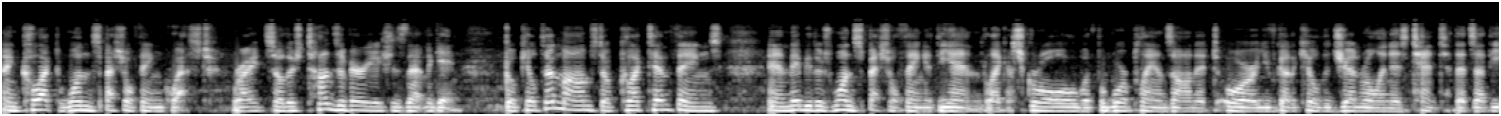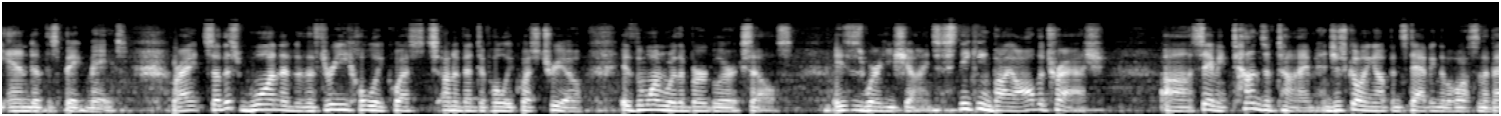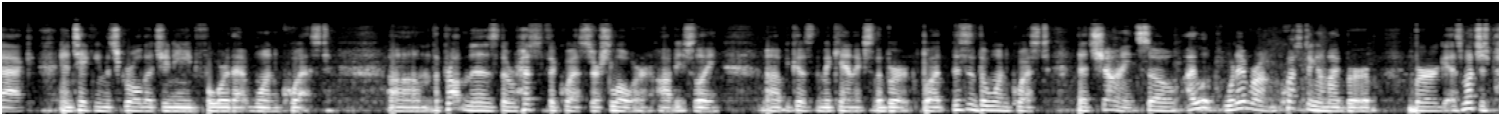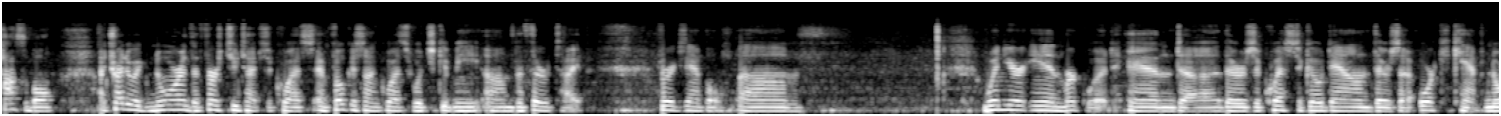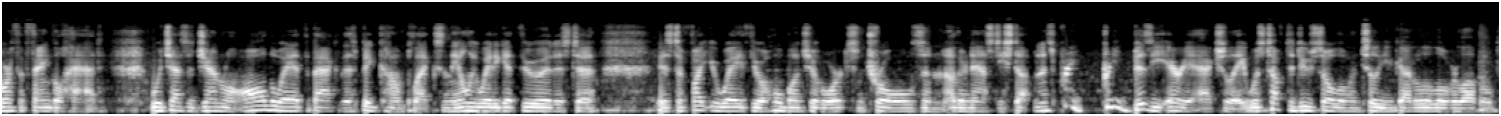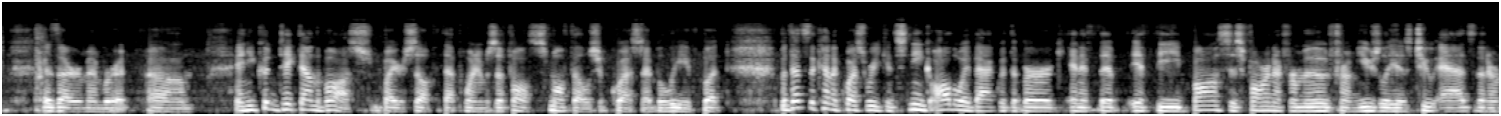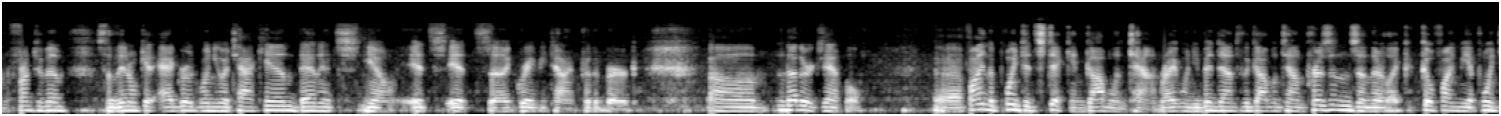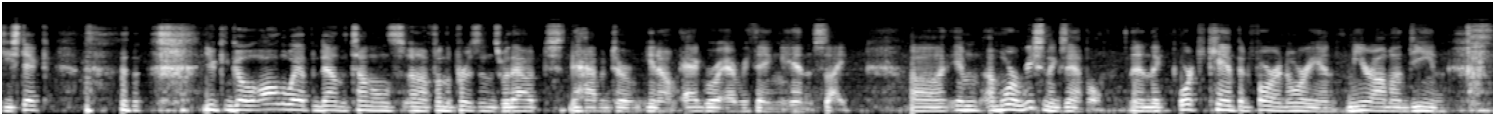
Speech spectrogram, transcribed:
and collect one special thing quest, right? So there's tons of variations of that in the game. Go kill 10 mobs, go collect 10 things, and maybe there's one special thing at the end, like a scroll with the war plans on it, or you've got to kill the general in his tent that's at the end of this big maze, right? So this one out of the three holy quests, uninventive holy quest trio, is the one where the burglar excels. This is where he shines, sneaking by all the trash uh, saving tons of time and just going up and stabbing the boss in the back and taking the scroll that you need for that one quest. Um, the problem is the rest of the quests are slower, obviously, uh, because of the mechanics of the burg. But this is the one quest that shines. So I look whenever I'm questing on my burg, burg as much as possible. I try to ignore the first two types of quests and focus on quests which give me um, the third type. For example. Um, when you're in Mirkwood and uh, there's a quest to go down, there's an orc camp north of Thangulhad, which has a general all the way at the back of this big complex, and the only way to get through it is to is to fight your way through a whole bunch of orcs and trolls and other nasty stuff. And it's pretty pretty busy area actually. It was tough to do solo until you got a little over leveled, as I remember it. Um, and you couldn't take down the boss by yourself at that point. It was a false, small fellowship quest, I believe. But but that's the kind of quest where you can sneak all the way back with the burg, and if the if the boss is far enough removed from usually his two ads that are in front of him, so they don't get aggroed when you attack him, then it's you know it's it's uh, gravy time for the burg. Um, another example. Uh, find the pointed stick in Goblin Town, right? When you've been down to the Goblin Town prisons and they're like, go find me a pointy stick. you can go all the way up and down the tunnels uh, from the prisons without having to, you know, aggro everything in sight. Uh, in a more recent example, in the Orc camp in Far Anorien near Amon Din,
